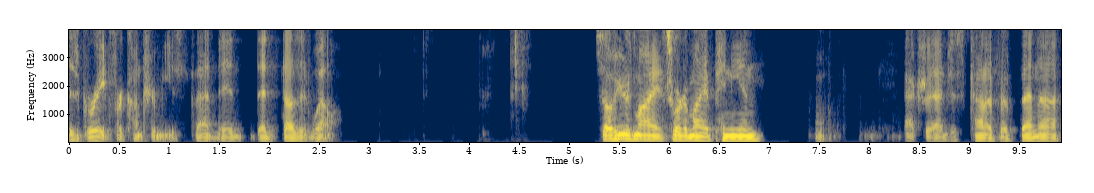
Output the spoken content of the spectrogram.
is great for country music. That it that does it well. So here's my sort of my opinion. Actually, I just kind of have been uh,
